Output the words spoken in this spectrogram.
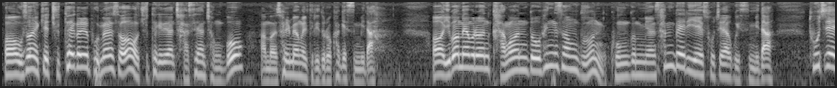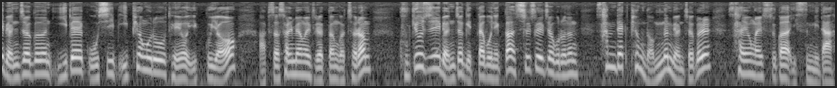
어, 우선 이렇게 주택을 보면서 주택에 대한 자세한 정보 한번 설명을 드리도록 하겠습니다. 어, 이번 매물은 강원도 횡성군 공금면 삼베리에 소재하고 있습니다. 토지의 면적은 252평으로 되어 있고요. 앞서 설명을 드렸던 것처럼 국유지 면적이 있다 보니까 실질적으로는 300평 넘는 면적을 사용할 수가 있습니다.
